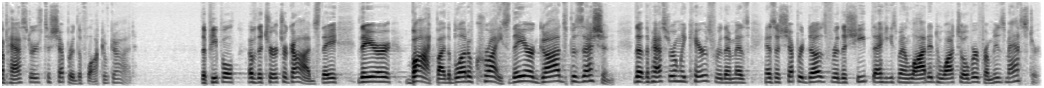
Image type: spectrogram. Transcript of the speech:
A pastor is to shepherd the flock of God. The people of the church are God's. They, they are bought by the blood of Christ. They are God's possession. The, the pastor only cares for them as, as a shepherd does for the sheep that he's been allotted to watch over from his master.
